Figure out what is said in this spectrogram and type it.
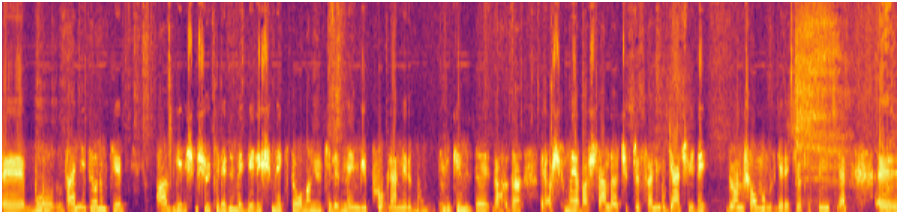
e, bu zannediyorum ki az gelişmiş ülkelerin ve gelişmekte olan ülkelerin en büyük problemleri. Bu ülkemizde daha da e, aşılmaya başlandı açıkçası. Hani bu gerçeği de görmüş olmamız gerekiyor kesinlikle. E,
